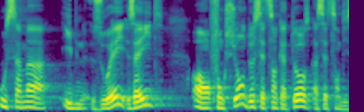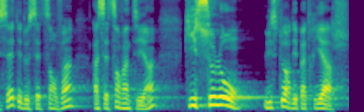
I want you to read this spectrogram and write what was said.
Oussama ibn Zayd en fonction de 714 à 717 et de 720 à 721, qui, selon l'histoire des patriarches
